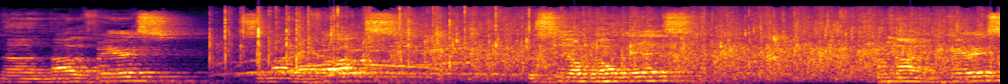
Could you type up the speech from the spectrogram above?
uh, Nada Ferris, Samaya Fox, Priscilla Gomez, Brianna Harris,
